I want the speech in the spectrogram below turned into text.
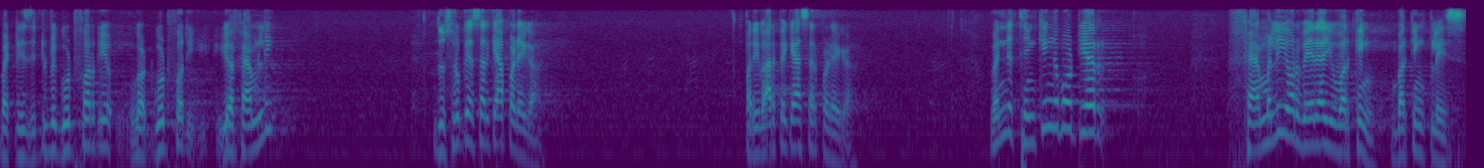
but is it be good for good for your family दूसरों के असर क्या पड़ेगा? परिवार पे क्या असर पड़ेगा? When you thinking about your family और where are you working working place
